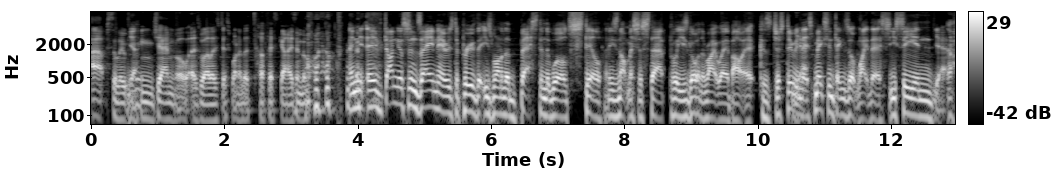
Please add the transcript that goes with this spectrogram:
absolute Yeah. ring general, as well as just one of the toughest guys in the world. And if Danielson's aim here is to prove that he's one of the best in the world still, and he's not missed a step, but he's going the right way about it. Because just doing Yeah. this, mixing things up like this, you see in, Yeah. ugh,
